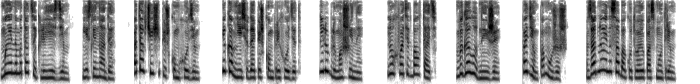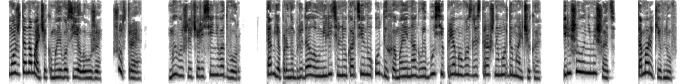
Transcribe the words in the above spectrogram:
Мы на мотоцикле ездим, если надо. А так чаще пешком ходим. И ко мне сюда пешком приходят. Не люблю машины. Но хватит болтать. Вы голодные же. Пойдем, поможешь. Заодно и на собаку твою посмотрим. Может, она мальчика моего съела уже. Шустрая. Мы вышли через сени во двор, там я пронаблюдала умилительную картину отдыха моей наглой Буси прямо возле страшной морды мальчика и решила не мешать. Тамара, кивнув,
